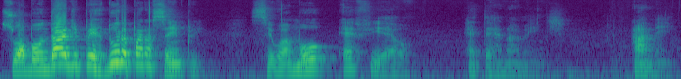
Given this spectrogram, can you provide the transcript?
Sua bondade perdura para sempre. Seu amor é fiel eternamente. Amém.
